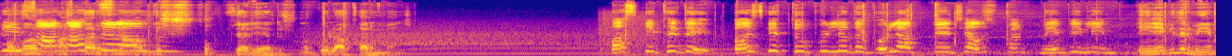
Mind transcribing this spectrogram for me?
Neyse Allah'ım anahtar anahtar falan aldı. aldım. Şu Çok güzel yerde. Şunu gol atarım bence. Baskete de basket topuyla da gol atmaya çalışmak ne bileyim. İnebilir miyim?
